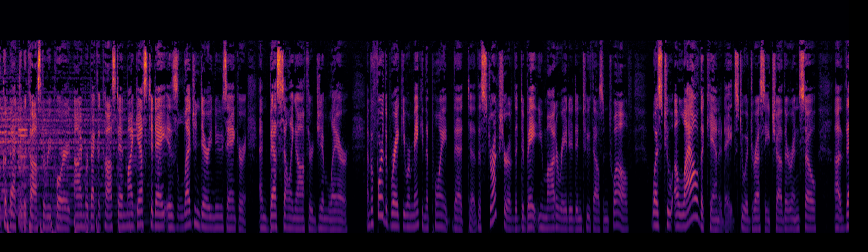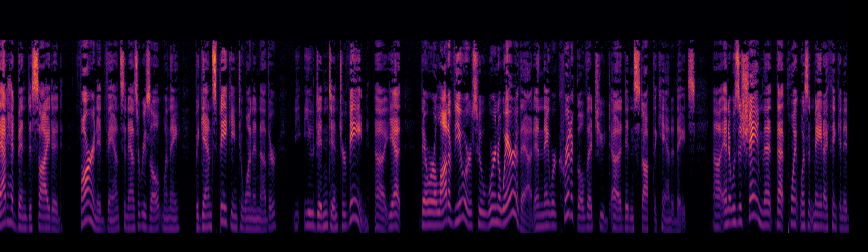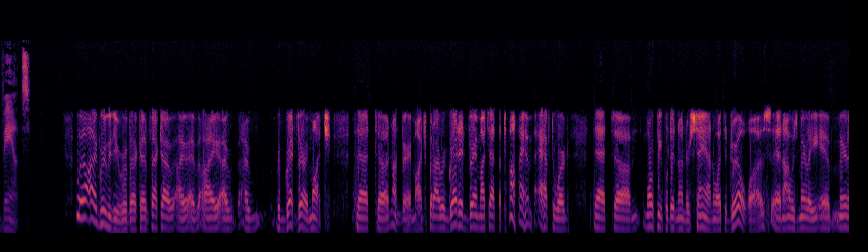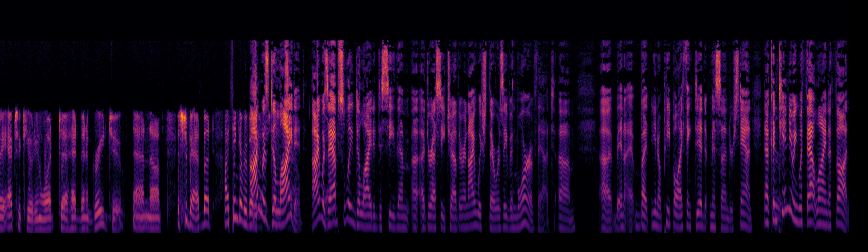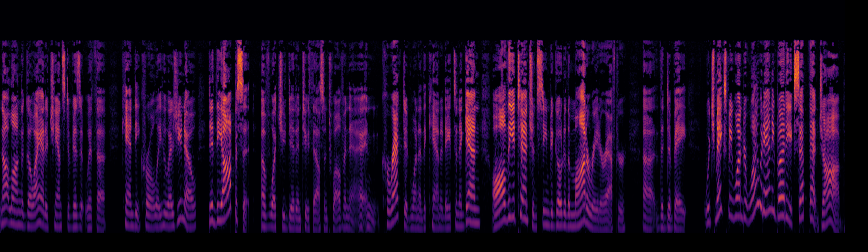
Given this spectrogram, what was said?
Welcome back to the Costa Report. I'm Rebecca Costa, and my guest today is legendary news anchor and best-selling author Jim Lehrer. And before the break, you were making the point that uh, the structure of the debate you moderated in 2012 was to allow the candidates to address each other, and so uh, that had been decided far in advance. And as a result, when they began speaking to one another, y- you didn't intervene. Uh, yet there were a lot of viewers who weren't aware of that, and they were critical that you uh, didn't stop the candidates. Uh, and it was a shame that that point wasn't made, I think, in advance. Well, I agree with you, Rebecca. In fact, I I I, I, regret very much that uh, not very much, but I regretted very much at the time afterward that um, more people didn't understand what the drill was, and I was merely uh, merely executing what uh, had been agreed to, and uh, it's too bad. But I think everybody. I was delighted. I was yeah. absolutely delighted to see them uh, address each other, and I wish there was even more of that. Um, uh, and but you know, people I think did misunderstand. Now, continuing sure. with that line of thought, not long ago I had a chance to visit with uh, Candy Crowley, who, as you know, did the opposite of what you did in 2012 and, and corrected one of the candidates. And again, all the attention seemed to go to the moderator after uh, the debate, which makes me wonder why would anybody accept that job?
